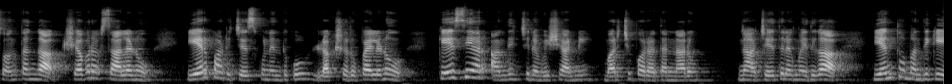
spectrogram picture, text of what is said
సొంతంగా క్షవరశాలను ఏర్పాటు చేసుకునేందుకు లక్ష రూపాయలను కేసీఆర్ అందించిన విషయాన్ని మర్చిపోరాదన్నారు. నా చేతుల మీదుగా ఎంతో మందికి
